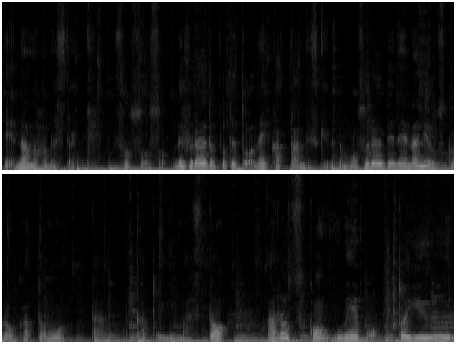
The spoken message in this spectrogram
で何の話だっけ？そうそうそうでフライドポテトはね買ったんですけれどもそれでね何を作ろうかと思ったかと言いますとアロスコンウェボという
